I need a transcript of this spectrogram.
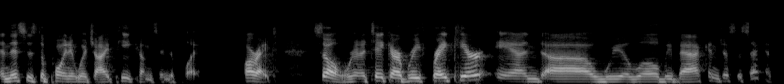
And this is the point at which IP comes into play. All right, so we're going to take our brief break here and uh, we will be back in just a second.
